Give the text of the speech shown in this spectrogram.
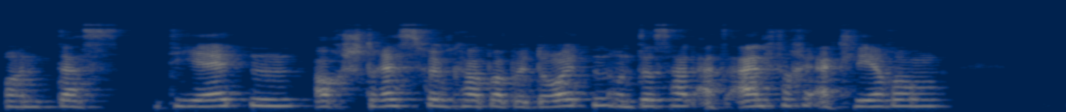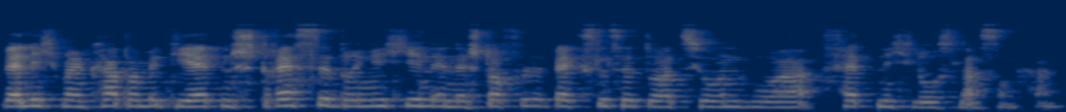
Und dass Diäten auch Stress für den Körper bedeuten und das hat als einfache Erklärung, wenn ich meinen Körper mit Diäten stresse, bringe ich ihn in eine Stoffwechselsituation, wo er Fett nicht loslassen kann.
